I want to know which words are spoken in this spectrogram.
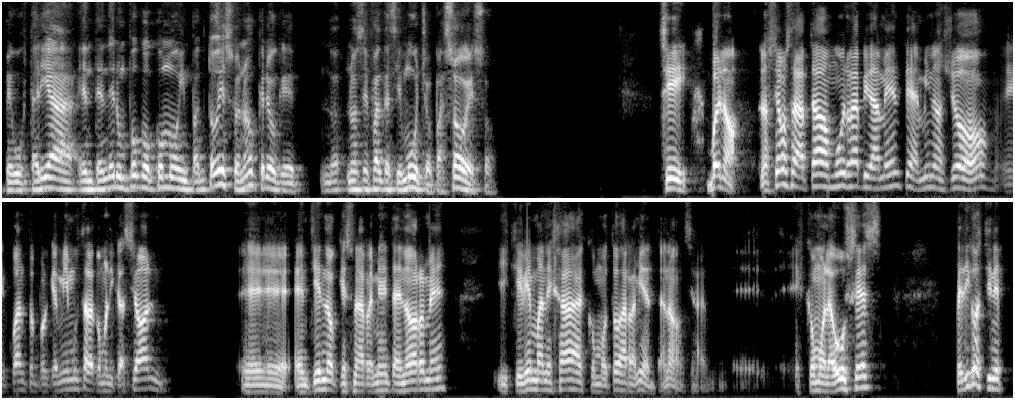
me gustaría entender un poco cómo impactó eso, ¿no? Creo que no, no hace falta decir mucho, pasó eso. Sí, bueno, nos hemos adaptado muy rápidamente, a menos yo, en cuanto, porque a mí me gusta la comunicación, eh, entiendo que es una herramienta enorme y que bien manejada es como toda herramienta, ¿no? O sea, eh, es como la uses. Pericos tiene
